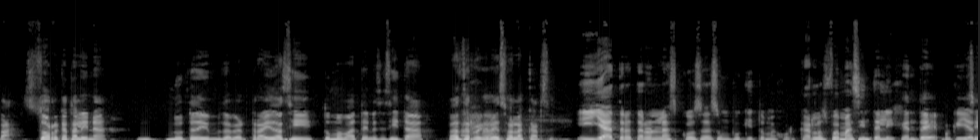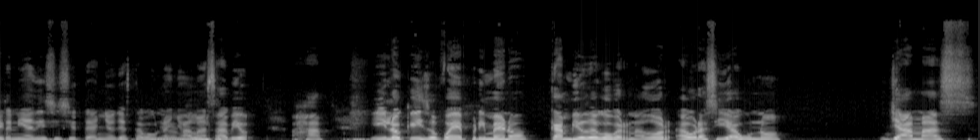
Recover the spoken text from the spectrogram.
va, sorry Catalina, no te debimos de haber traído así, tu mamá te necesita, vas de Ajá. regreso a la cárcel. Y ya trataron las cosas un poquito mejor. Carlos fue más inteligente porque ya Sí. tenía 17 años, ya estaba un era año más sabio. Ajá. Y lo que hizo fue, primero, cambio de gobernador, ahora sí a uno ya más...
